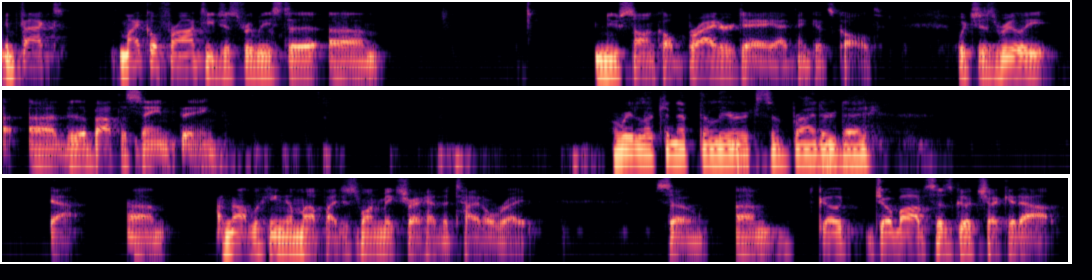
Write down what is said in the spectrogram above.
In fact, Michael Franti just released a um, new song called "Brighter Day," I think it's called, which is really uh, uh, the- about the same thing. Are we looking up the lyrics of Brighter Day? Yeah, um, I'm not looking them up. I just want to make sure I had the title right. So, um, go. Joe Bob says go check it out.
